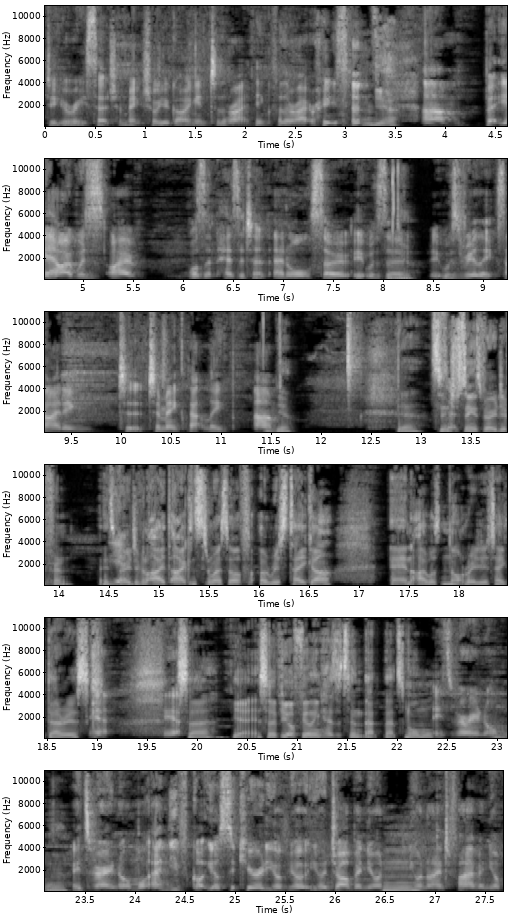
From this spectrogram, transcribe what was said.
do your research and make sure you're going into the right thing for the right reasons yeah. Um, but yeah, I was I wasn't hesitant at all. So it was a it was really exciting to to make that leap. Um, Yeah. Yeah. It's interesting. It's very different. It's Yeah. very different. I, I consider myself a risk taker, and I was not ready to take that risk. yeah, yeah. So yeah. So if you're feeling hesitant, that that's normal. It's very normal. It's very normal, and you've got your security of your, your job and your your nine to five and your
